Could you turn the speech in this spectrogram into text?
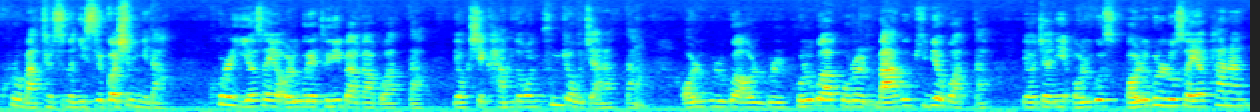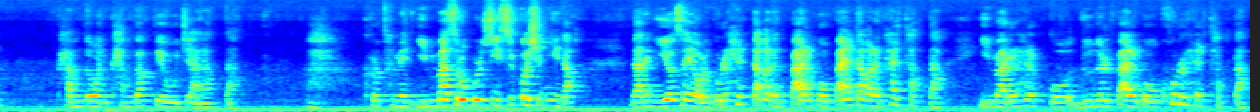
코로 맡을 수는 있을 것입니다. 코를 이 여사의 얼굴에 들이박아 보았다. 역시 감동은 풍겨오지 않았다. 얼굴과 얼굴, 볼과 볼을 마구 비벼 보았다. 여전히 얼굴, 얼굴로서의 환한 감동은 감각되어 오지 않았다. 아, 그렇다면 입맛으로 볼 수 있을 것입니다. 나는 이 여사의 얼굴을 핥다가는 빨고 빨다가는 핥았다. 이마를 핥고 눈을 빨고 코를 핥았다.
